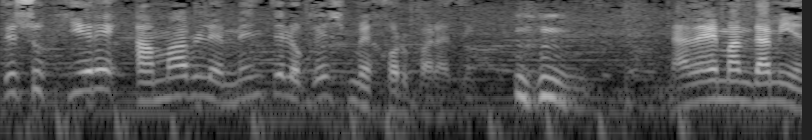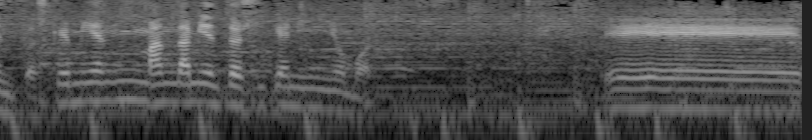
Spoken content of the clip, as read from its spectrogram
Te sugiere amablemente lo que es mejor para ti. Nada de mandamientos, que mi- mandamientos y que niño muerto. Eh,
